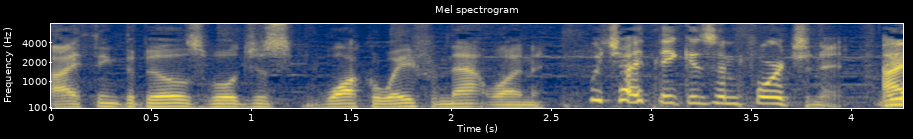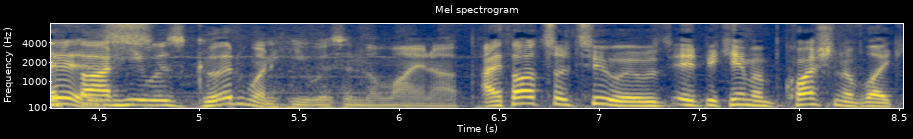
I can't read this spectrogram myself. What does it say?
I think the Bills will just walk away from that one. Which I think is unfortunate. It I thought he was good when he was in the lineup. I thought so too. It was it became a question of like,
